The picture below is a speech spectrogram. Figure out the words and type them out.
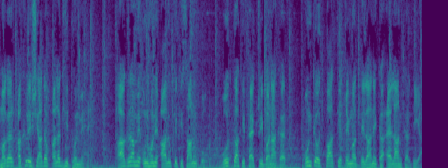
मगर अखिलेश यादव अलग ही धुन में हैं। आगरा में उन्होंने आलू के किसानों को वोदका की फैक्ट्री बनाकर उनके उत्पाद की कीमत दिलाने का ऐलान कर दिया।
